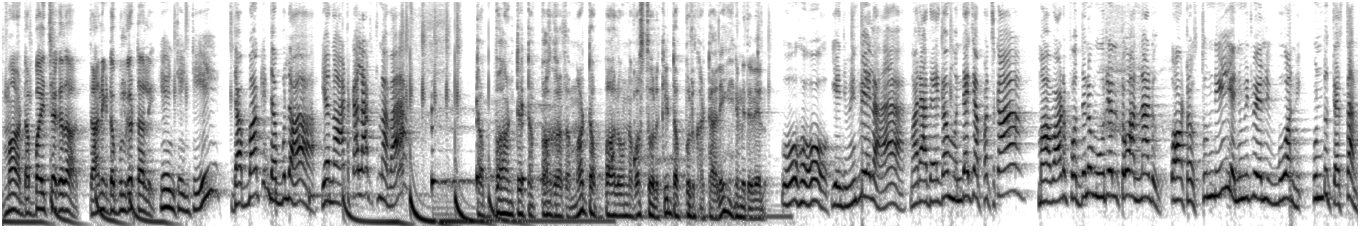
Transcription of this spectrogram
అమ్మా డబ్బా ఇచ్చా కదా దానికి డబ్బులు కట్టాలి. ఏంటేంటి? డబ్బాకి డబ్బులా? ఏ నాటకాలు ఆడుతున్నావా? డబ్బా అంటే డబ్బా కాదమ్మా. డబ్బాలో ఉన్న వస్తువులకి డబ్బులు కట్టాలి ఎనిమిది వేలు. ఓహో ఎనిమిది వేలా? మరి అదేదో ముందే చెప్పచ్చుగా. మా వాడు పొద్దున ఊరెళ్తూ అన్నాడు ఒకటి వస్తుంది ఎనిమిది వేలు ఇవ్వు అని. ఉండు తెస్తాను.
